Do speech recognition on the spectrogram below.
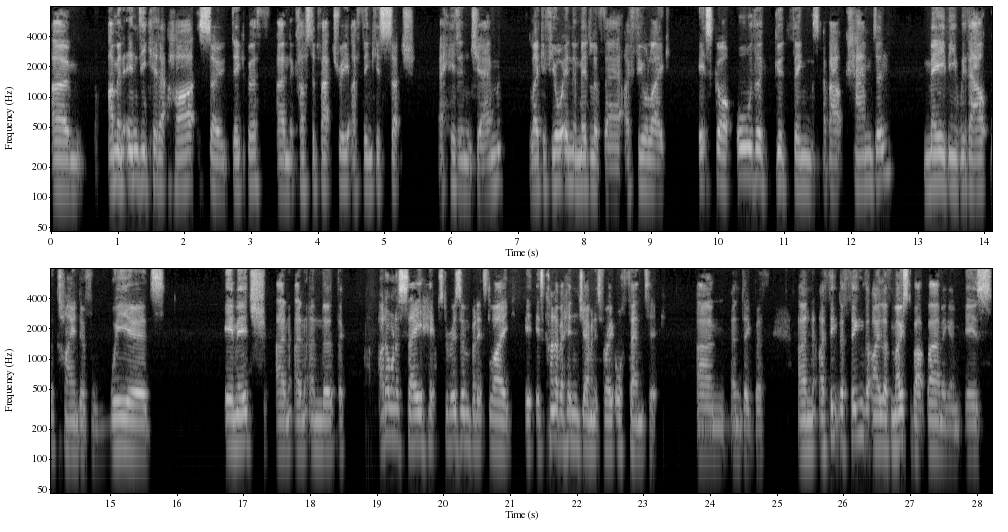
Um, I'm an indie kid at heart, so Digbeth and the Custard Factory, I think, is such a hidden gem. Like if you're in the middle of there, I feel like it's got all the good things about Camden, maybe without the kind of weird image and and and the the I don't want to say hipsterism, but it's like it, it's kind of a hidden gem and it's very authentic. Um, and Digbeth, and I think the thing that I love most about Birmingham is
